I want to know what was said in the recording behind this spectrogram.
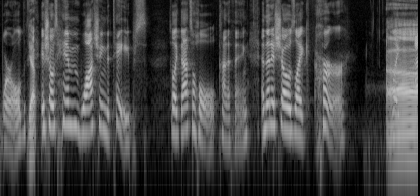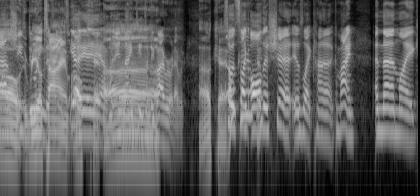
world. Yep. It shows him watching the tapes. So like that's a whole kind of thing, and then it shows like her like oh, as she's doing real the time. tapes. Yeah, okay. yeah, yeah, yeah. in Uh, 1975 or whatever. Okay. So it's okay, like all this shit is like kind of combined, and then like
